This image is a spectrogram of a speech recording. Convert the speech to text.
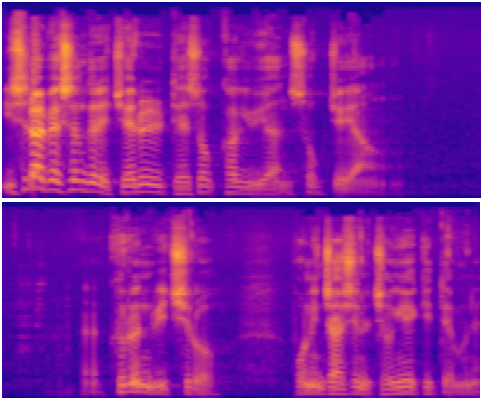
이스라엘 백성들의 죄를 대속하기 위한 속죄 양 그런 위치로 본인 자신을 정의했기 때문에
